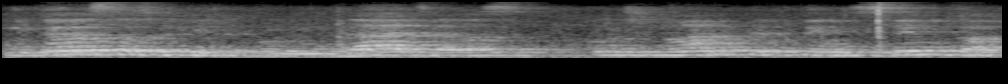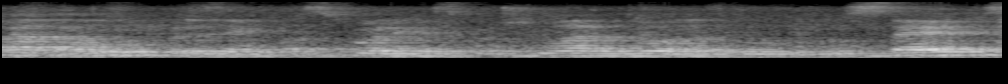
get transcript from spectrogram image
Então essas comunidades, elas continuaram pertencendo a cada um, por exemplo, as cônicas continuaram donas do, do SEDES,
